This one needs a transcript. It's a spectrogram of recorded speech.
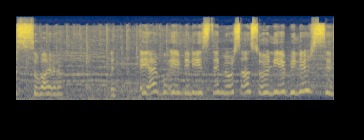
Sıvara. Eğer bu evliliği istemiyorsan söyleyebilirsin.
